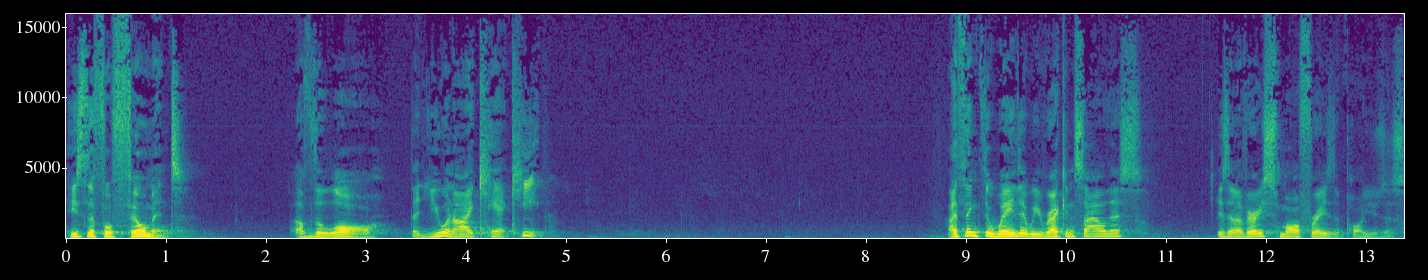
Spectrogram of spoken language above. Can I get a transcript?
He's the fulfillment of the law that you and I can't keep. I think the way that we reconcile this is in a very small phrase that Paul uses.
